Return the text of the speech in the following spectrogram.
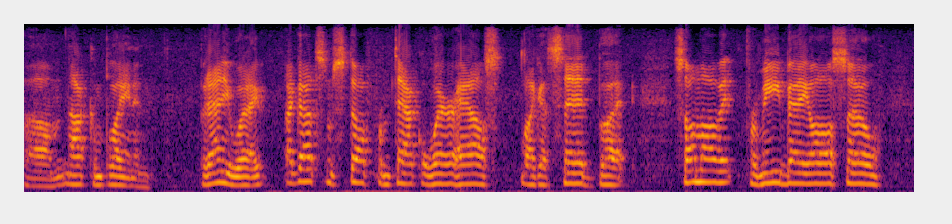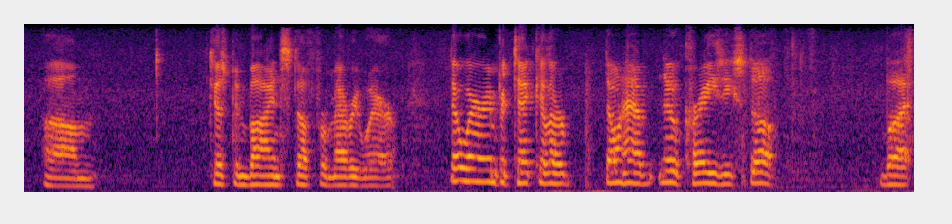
um, not complaining. But anyway, I got some stuff from Tackle Warehouse, like I said, but some of it from eBay also. Um, just been buying stuff from everywhere. Nowhere in particular. Don't have no crazy stuff, but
